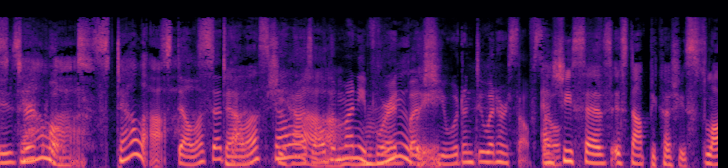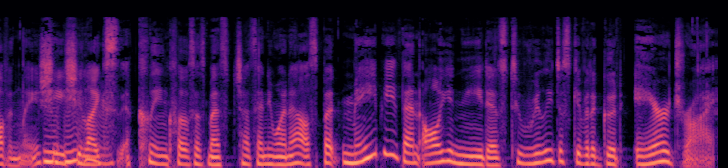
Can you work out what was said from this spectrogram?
is her Stella. quote. Stella. Stella said Stella, that she has all the money for it, but she wouldn't do it herself. So. And she says it's not because she's slovenly. She she likes clean clothes as much as anyone else. But maybe then all you need is to really just give it a good air dry.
